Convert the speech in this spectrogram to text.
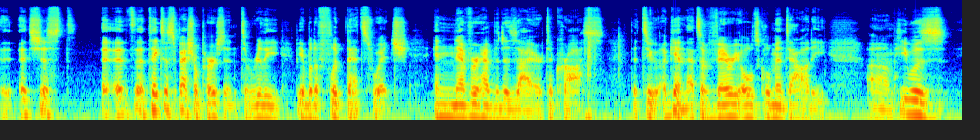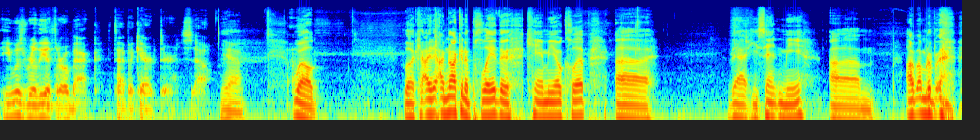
it- it's just it, it takes a special person to really be able to flip that switch and never have the desire to cross the two. Again, that's a very old school mentality. Um, he was he was really a throwback type of character. So Yeah. Well, look, I, I'm not going to play the cameo clip uh, that he sent me. Um, I'm, I'm gonna.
